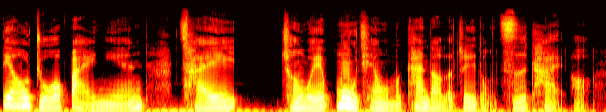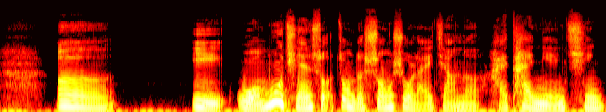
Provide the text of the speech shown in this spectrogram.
雕琢百年，才成为目前我们看到的这种姿态啊。呃，以我目前所种的松树来讲呢，还太年轻，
